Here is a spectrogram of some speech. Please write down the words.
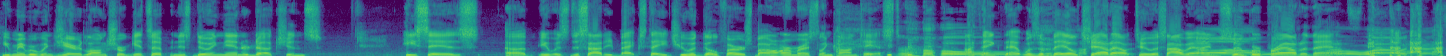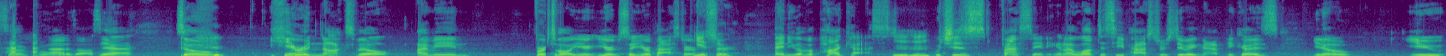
you remember when Jared Longshore gets up and is doing the introductions, he says. Uh, it was decided backstage who would go first by arm wrestling contest. oh. I think that was a veiled shout out to us. I, I'm Oh, super love proud of that. Oh wow, that's so cool. That is awesome. Yeah. So here in Knoxville, I mean, first of all, you're you're so you're a pastor. Yes, sir. and you have a podcast, Mhm. which is fascinating. And I love to see pastors doing that because, you know, you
